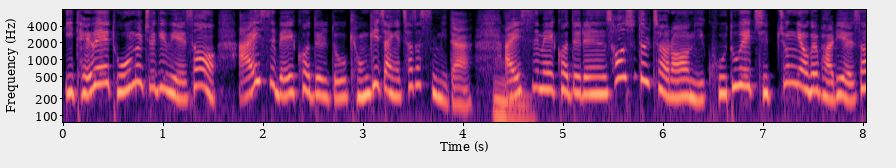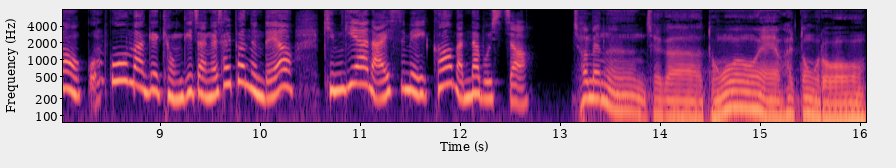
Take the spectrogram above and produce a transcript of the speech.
이 대회에 도움을 주기 위해서 아이스 메이커들도 경기장에 찾았습니다. 아이스 메이커들은 선수들처럼 이 고도의 집중력을 발휘해서 꼼꼼하게 경기장을 살폈는데요. 김기한 아이스 메이커 만나보시죠. 처음에는 제가 동호회 활동으로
